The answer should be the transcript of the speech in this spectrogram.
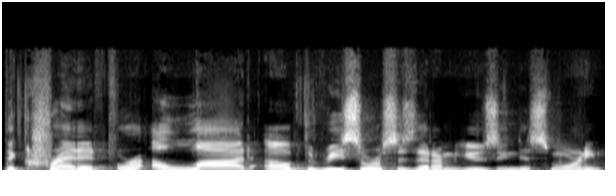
the credit for a lot of the resources that I'm using this morning.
